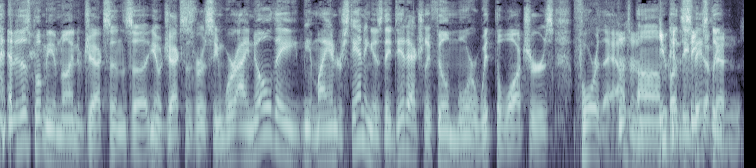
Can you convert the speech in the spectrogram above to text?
and it does put me in mind of Jackson's, uh, you know, Jackson's verse scene where I know they. My understanding is they did actually film more with the Watchers for that. Um, Mm-hmm. you but can they see basically, them in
